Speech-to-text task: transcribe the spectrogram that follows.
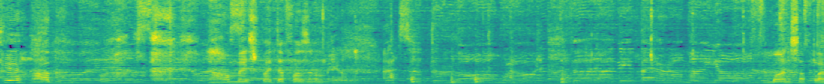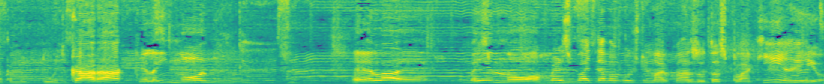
coloquei errado. Ah, mas pai tá fazendo merda. Mano, essa placa é muito doida. Caraca, ela é enorme, mano. Ela é enorme. Mas o pai tava acostumado com as outras plaquinhas aí, ó.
